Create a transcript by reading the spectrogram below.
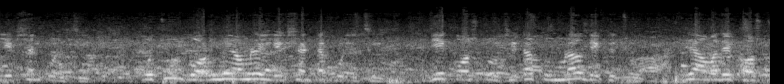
ইলেকশন করেছি। প্রচুর গরমে আমরা ইলেকশনটা করেছি। যে কষ্ট, সেটা তোমরাও দেখেছ যে আমাদের কষ্ট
